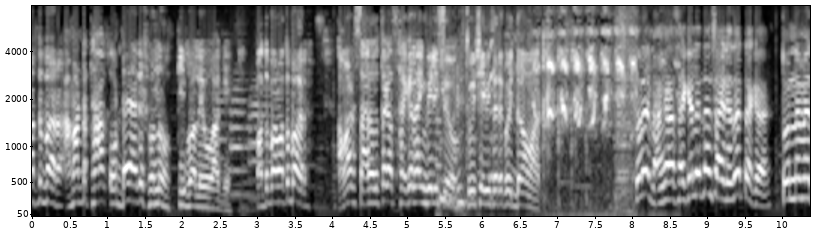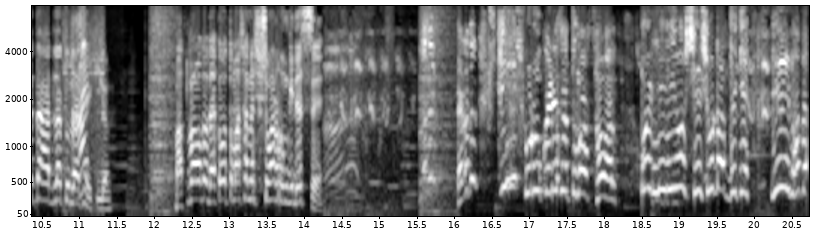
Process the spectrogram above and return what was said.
মাতুব্বার আমারটা থাক ওরটাই আগে শোনো কি বলে ও আগে। মাতবার মাতবার আমার চার হাজার টাকা সাইকেল ফেলিছো তুমি সেই বিচারে কই দাও আমার। তোর ভাঙা সাইকেলের দাম ষাট হাজার টাকা। তোর নামে তো আদলা তুলা থাকল। মাতবার মতো দেখো তোমার সামনে শিশু হুমকি দিচ্ছে। দেখো তো কি শুরু করেছে তোমার সওয়াল? ওই নিরীহ শিশুটার দিকে এইভাবে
